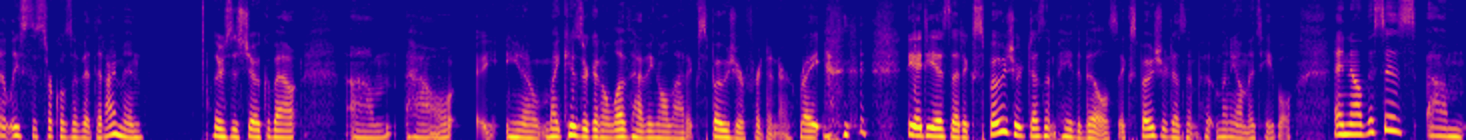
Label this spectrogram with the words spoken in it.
at least the circles of it that I'm in. There's this joke about um, how you know, my kids are going to love having all that exposure for dinner, right? the idea is that exposure doesn't pay the bills, exposure doesn't put money on the table. And now this is um,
